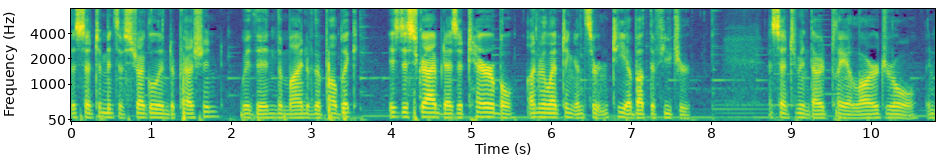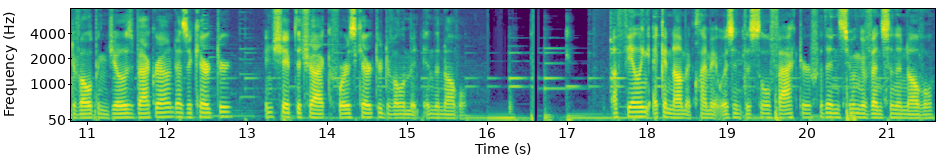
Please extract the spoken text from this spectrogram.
the sentiments of struggle and depression within the mind of the public is described as a terrible, unrelenting uncertainty about the future. A sentiment that would play a large role in developing Joe's background as a character and shape the track for his character development in the novel. A failing economic climate wasn't the sole factor for the ensuing events in the novel,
